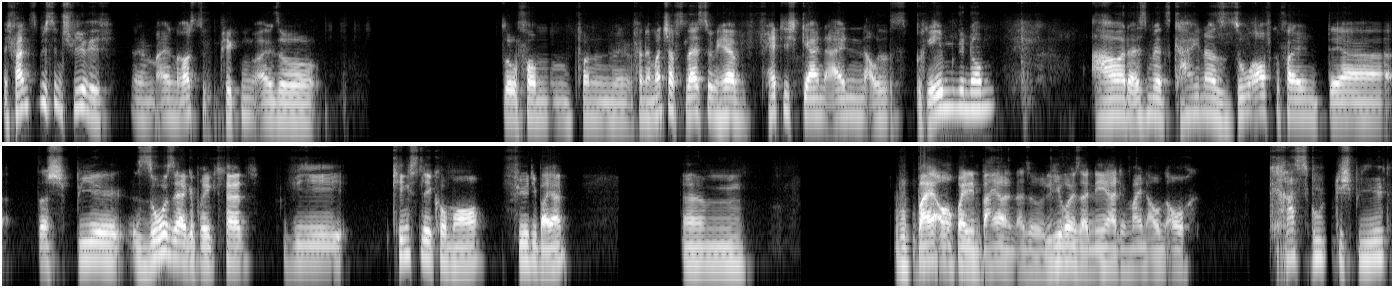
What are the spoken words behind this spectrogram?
ich fand es ein bisschen schwierig, ähm, einen rauszupicken. Also so vom, von, von der Mannschaftsleistung her hätte ich gern einen aus Bremen genommen. Aber da ist mir jetzt keiner so aufgefallen, der das Spiel so sehr geprägt hat wie Kingsley Coman für die Bayern. Ähm, Wobei auch bei den Bayern, also Leroy Sané hat in meinen Augen auch krass gut gespielt,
